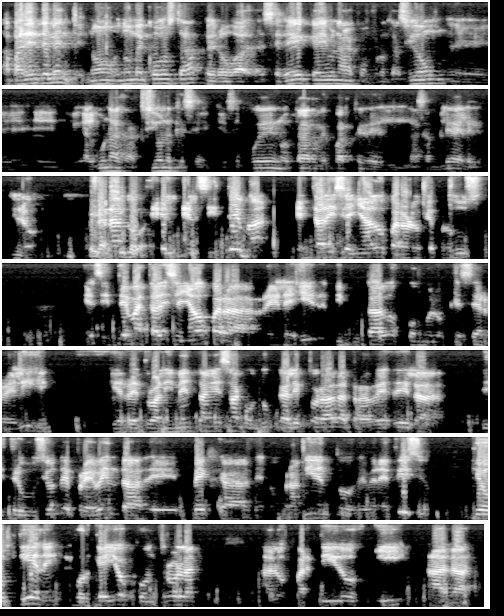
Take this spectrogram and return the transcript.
Aparentemente, no, no me consta, pero ah, se ve que hay una confrontación eh, en, algunas acciones que se, que se puede notar de parte de la Asamblea del Ejecutivo. Fernando, el, el sistema está diseñado para lo que produce. El sistema está diseñado para reelegir diputados como los que se reeligen, que retroalimentan esa conducta electoral a través de la distribución de prebendas, de becas, de nombramientos, de beneficios que obtienen porque ellos controlan a los partidos y a la,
